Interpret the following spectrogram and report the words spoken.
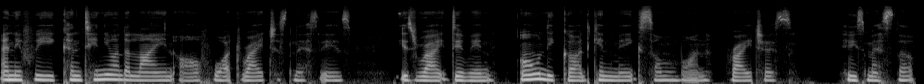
And if we continue on the line of what righteousness is, is right doing, only God can make someone righteous who's messed up.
